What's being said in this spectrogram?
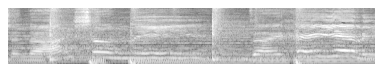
深的爱上你在黑夜里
